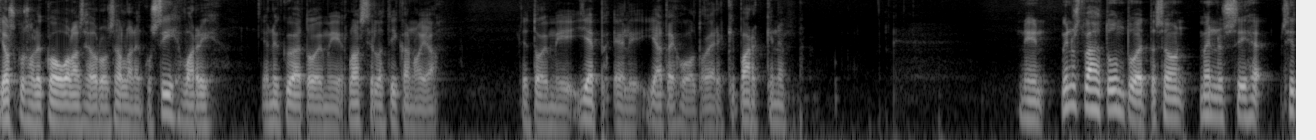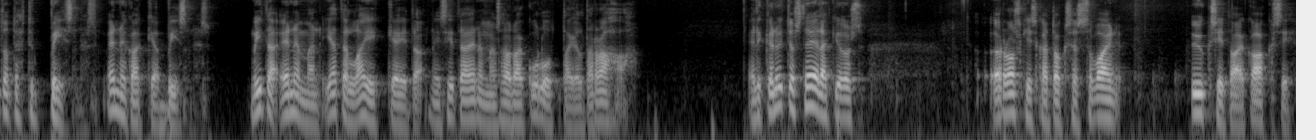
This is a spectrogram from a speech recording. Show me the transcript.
joskus oli Kouvolan seudulla sellainen kuin Sihvari, ja nykyään toimii Lassilla Tikanoja, ja toimii JEP, eli jätehuolto Erkki Parkkinen. Niin minusta vähän tuntuu, että se on mennyt siihen, siitä on tehty business, ennen kaikkea business. Mitä enemmän jätelajikkeita, niin sitä enemmän saadaan kuluttajilta rahaa. Eli nyt jos teilläkin olisi roskiskatoksessa vain yksi tai kaksi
